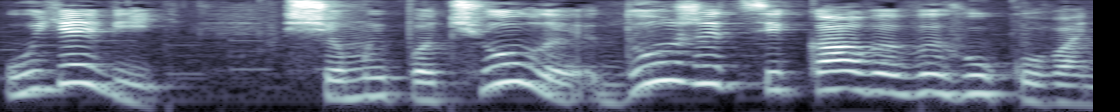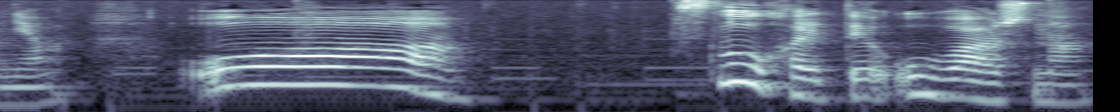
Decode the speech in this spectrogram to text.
Уявіть, що ми почули дуже цікаве вигукування. О! Слухайте уважно.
